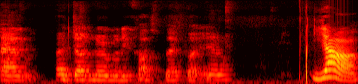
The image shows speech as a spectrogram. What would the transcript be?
And I don't normally cosplay, but you know, Yeah.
